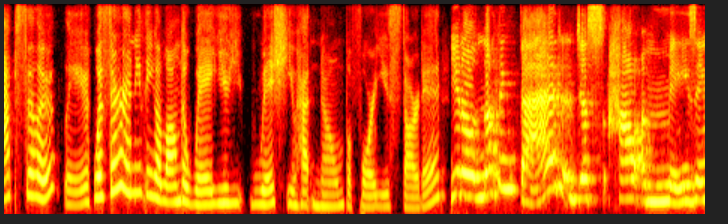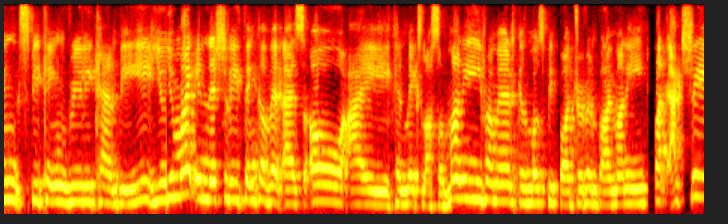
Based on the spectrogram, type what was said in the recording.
Absolutely. Was there anything along the way you wish you had known before you started? You know, nothing bad, just how amazing speaking really can be. You you might initially think of it as, "Oh, I can make lots of money from it," because most people are driven by money. But actually,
